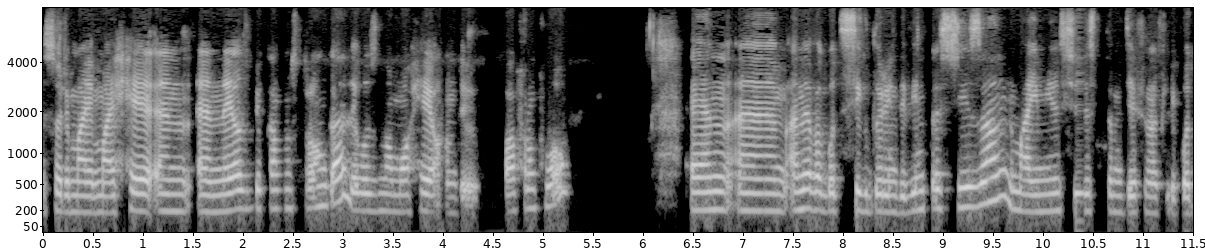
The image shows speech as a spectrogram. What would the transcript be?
sorry my, my hair and, and nails become stronger there was no more hair on the bathroom floor and um, i never got sick during the winter season. My immune system definitely got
